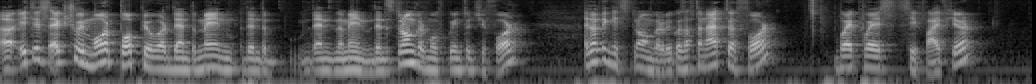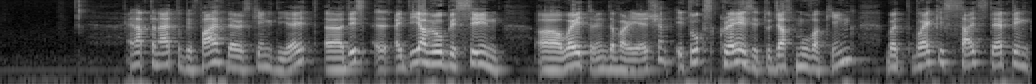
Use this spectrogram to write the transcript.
Uh, it is actually more popular than the main than the than the main than the stronger move queen to g4. I don't think it's stronger because after knight to f4, black plays c5 here. And after knight to b5, there is king d8. Uh, this uh, idea will be seen uh, later in the variation. It looks crazy to just move a king, but black is sidestepping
